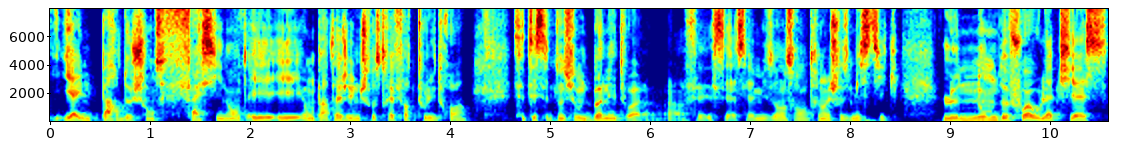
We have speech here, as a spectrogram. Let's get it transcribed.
Il y a une part de chance fascinante et, on partageait une chose très forte tous les trois c'était cette notion de bonne étoile. C'est assez amusant, on s'est rentré dans les choses mystiques. Le nombre de fois où la pièce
